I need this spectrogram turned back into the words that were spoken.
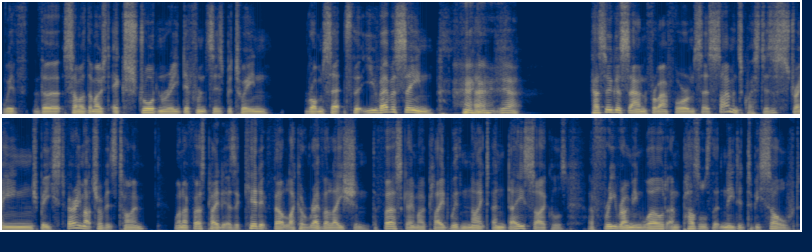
with the some of the most extraordinary differences between ROM sets that you've ever seen. yeah. Kasuga-san from our forum says Simon's Quest is a strange beast, very much of its time. When I first played it as a kid, it felt like a revelation. The first game I played with night and day cycles, a free roaming world, and puzzles that needed to be solved.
